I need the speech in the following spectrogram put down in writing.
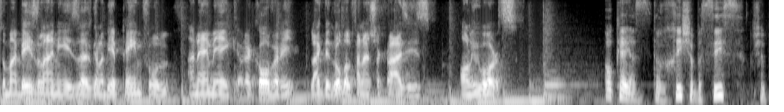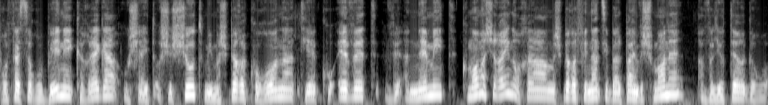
So my baseline is uh, it's going to be a painful, anemic recovery, like the global financial crisis, only worse. אוקיי, okay, אז תרחיש הבסיס של פרופסור רוביני כרגע הוא שההתאוששות ממשבר הקורונה תהיה כואבת ואנמית, כמו מה שראינו אחרי המשבר הפיננסי ב-2008, אבל יותר גרוע.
